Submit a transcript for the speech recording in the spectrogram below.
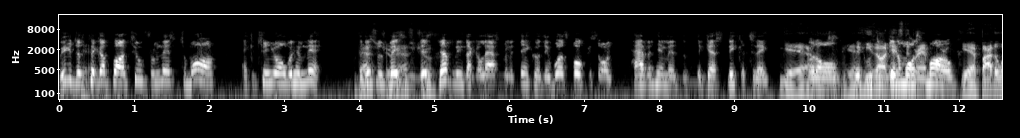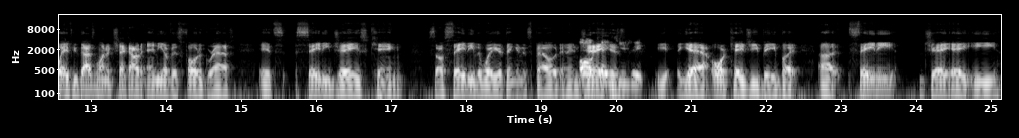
We can just Yeah. pick up part two from this tomorrow and continue on with him then. That's this was true. basically this definitely is like a last minute thing because they was focused on having him as the, the guest speaker today. Yeah. But um, Yeah, we, he's we on him on Instagram. tomorrow. Yeah, by the way, if you guys want to check out any of his photographs, it's Sadie J's King. So Sadie, the way you're thinking it's spelled, and then J is yeah, or KGB, but uh, Sadie J A E,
